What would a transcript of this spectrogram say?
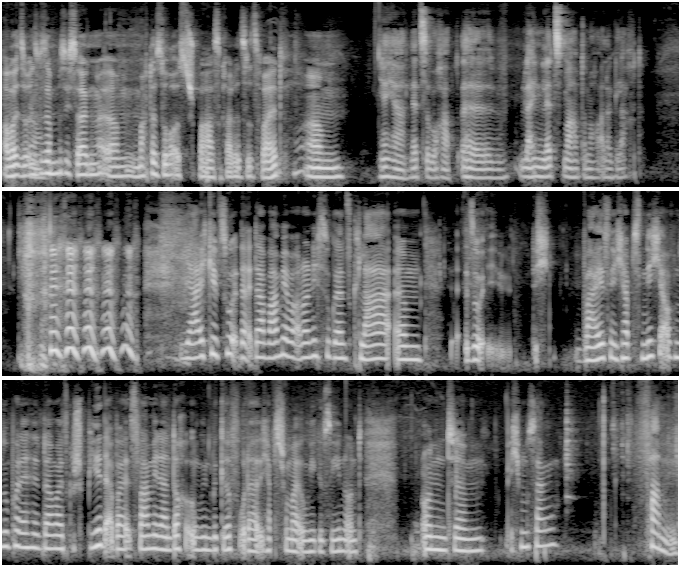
aber so insgesamt muss ich sagen, ähm, macht das durchaus Spaß, gerade zu zweit. Ähm, Ja, ja, letzte Woche habt, äh, im letzten Mal habt ihr noch alle gelacht. Ja, ich gebe zu, da, da war mir aber auch noch nicht so ganz klar, ähm, also ich weiß nicht, ich habe es nicht auf dem Super Nintendo damals gespielt, aber es war mir dann doch irgendwie ein Begriff oder ich habe es schon mal irgendwie gesehen und und ähm, ich muss sagen, fun.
